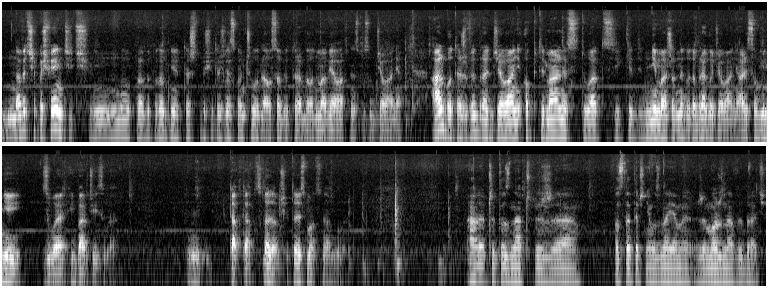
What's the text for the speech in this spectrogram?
nawet się poświęcić. No, prawdopodobnie też by się to źle skończyło dla osoby, która by odmawiała w ten sposób działania. Albo też wybrać działanie optymalne w sytuacji, kiedy nie ma żadnego dobrego działania, ale są mniej złe i bardziej złe. Y, Tak, tak, zgadzam się. To jest mocny argument. Ale czy to znaczy, że ostatecznie uznajemy, że można wybrać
